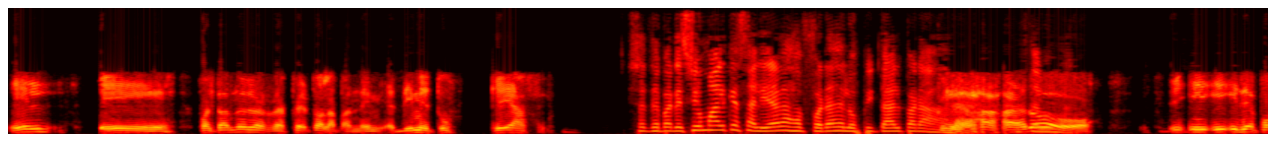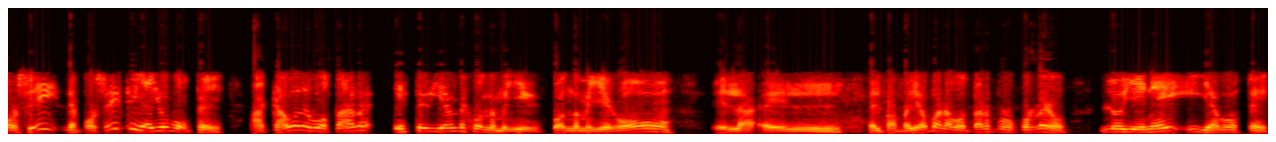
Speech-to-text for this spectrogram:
él eh, faltándole el respeto a la pandemia? Dime tú, ¿qué hace? ¿Se te pareció mal que saliera a las afueras del hospital para... Claro. Y, y, y de por sí, de por sí que ya yo voté. Acabo de votar este viernes cuando me cuando me llegó el, el, el papeleo para votar por correo. Lo llené y ya voté.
